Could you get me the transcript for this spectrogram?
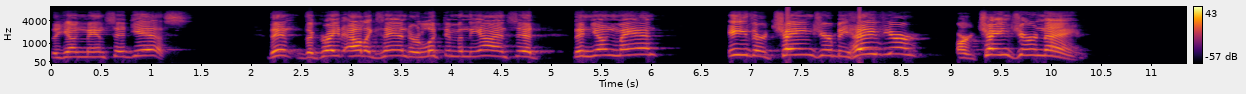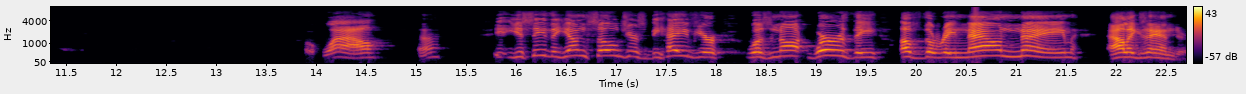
The young man said, Yes. Then the great Alexander looked him in the eye and said, Then, young man, either change your behavior or change your name. Wow. Huh? You see, the young soldier's behavior was not worthy of the renowned name Alexander.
